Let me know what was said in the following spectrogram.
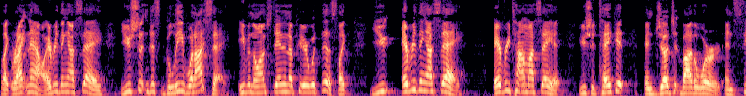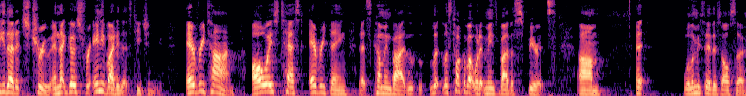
Like right now, everything I say, you shouldn't just believe what I say, even though I'm standing up here with this. Like you, everything I say, every time I say it, you should take it and judge it by the word and see that it's true. And that goes for anybody that's teaching you. Every time. Always test everything that's coming by. Let's talk about what it means by the spirits. Um, well, let me say this also.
